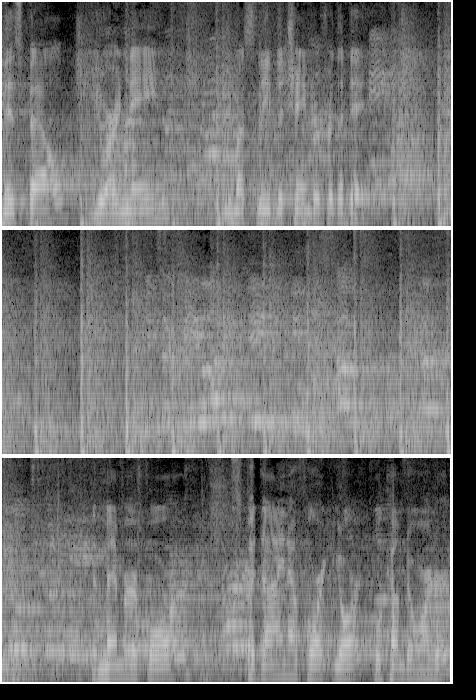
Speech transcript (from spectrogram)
Ms. Bell, you are named. You must leave the chamber for the day. The member for Spadina Fort York will come to order.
